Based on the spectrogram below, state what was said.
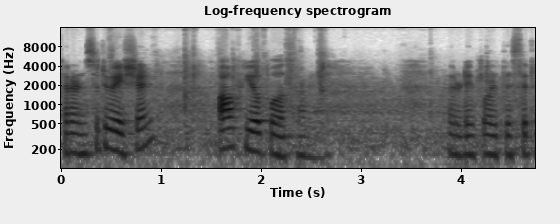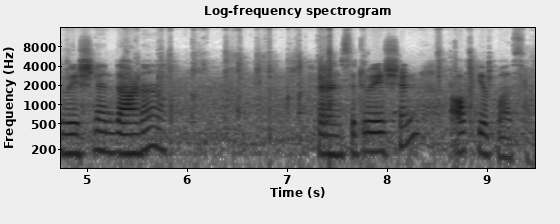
Current situation of your person അവരുടെ ഇപ്പോഴത്തെ സിറ്റുവേഷൻ എന്താണ്? Current situation of your person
